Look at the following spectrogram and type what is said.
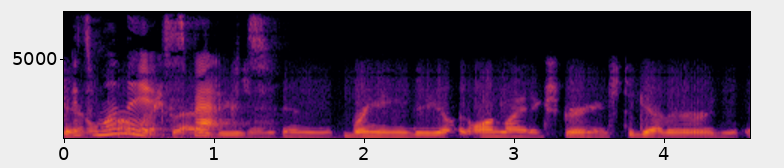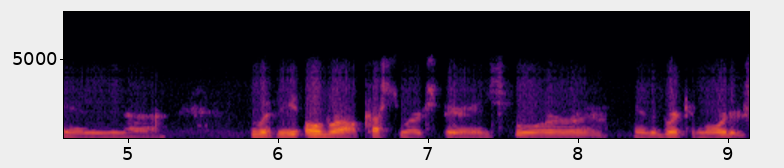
It's one they expect. And, bringing the online experience together and, and uh, with the overall customer experience for uh, the brick and mortars.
